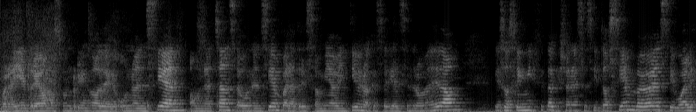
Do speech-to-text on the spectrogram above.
por ahí entregamos un riesgo de 1 en 100 o una chance de 1 en 100 para trisomía 21, que sería el síndrome de Down. Eso significa que yo necesito 100 bebés iguales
